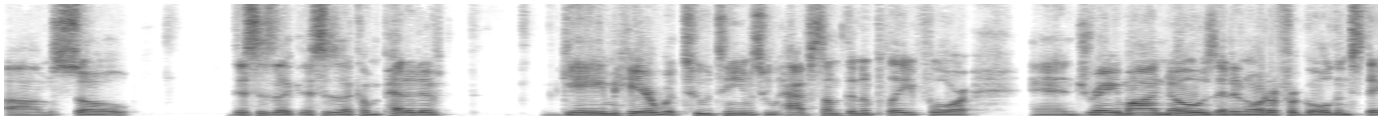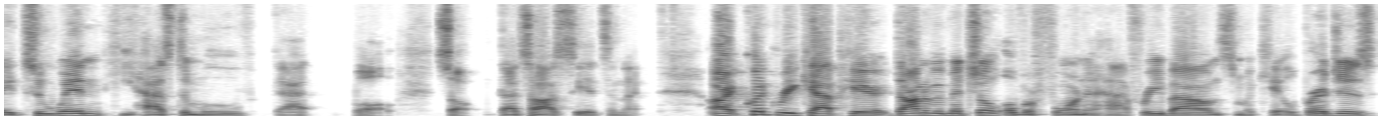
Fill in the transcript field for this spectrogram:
Um, so this is a this is a competitive game here with two teams who have something to play for. And Draymond knows that in order for Golden State to win, he has to move that ball. So that's how I see it tonight. All right, quick recap here. Donovan Mitchell over four and a half rebounds. Mikal Bridges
